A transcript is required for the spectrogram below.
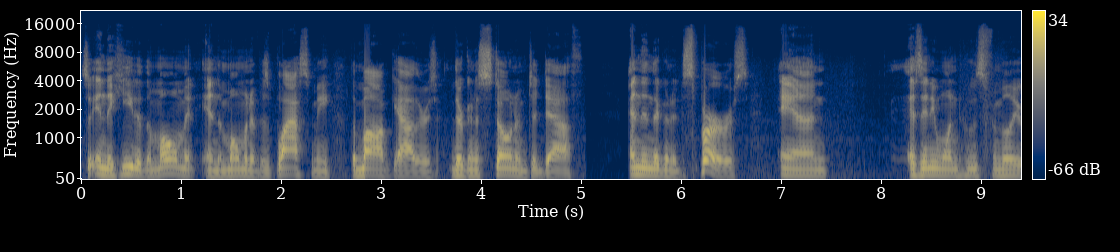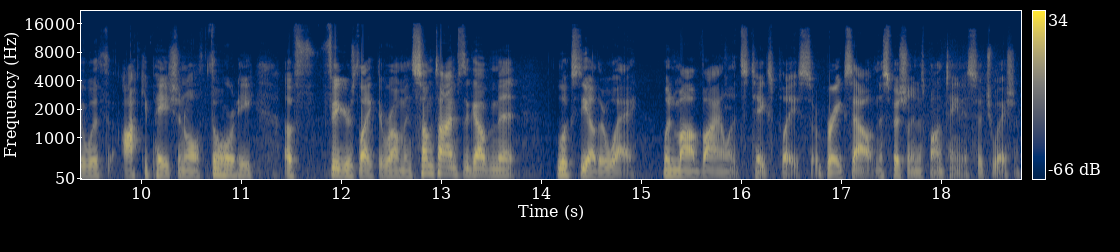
So in the heat of the moment, in the moment of his blasphemy, the mob gathers, they're going to stone him to death, and then they're going to disperse. And as anyone who's familiar with occupational authority of figures like the Romans, sometimes the government looks the other way when mob violence takes place or breaks out, and especially in a spontaneous situation.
